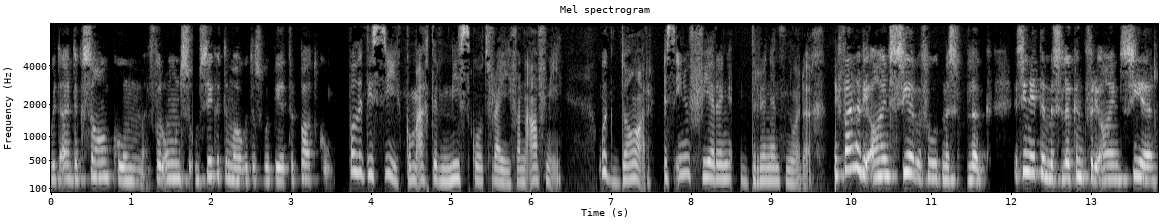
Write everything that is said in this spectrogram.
moet eintlik saamkom vir ons om seker te maak dat ons op 'n beter pad kom. Politici kom egter nie skotvry hiervan af nie. Ook daar is innovering dringend nodig. Die feit dat die ANC byvoorbeeld misluk, is nie net 'n mislukking vir die ANC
